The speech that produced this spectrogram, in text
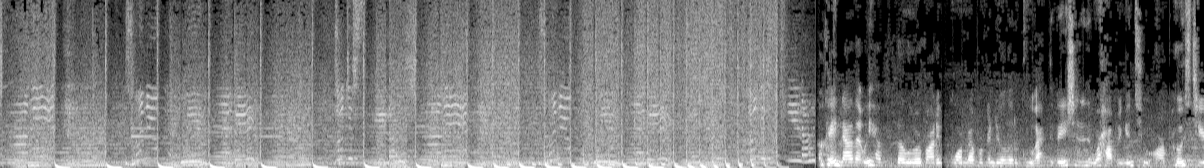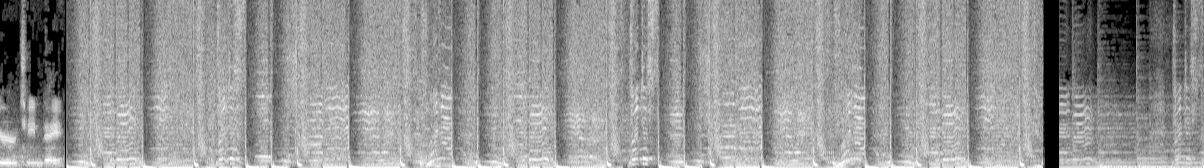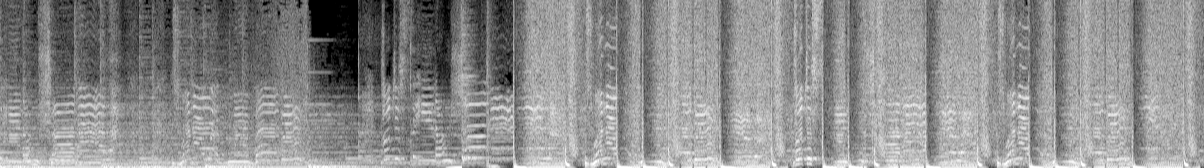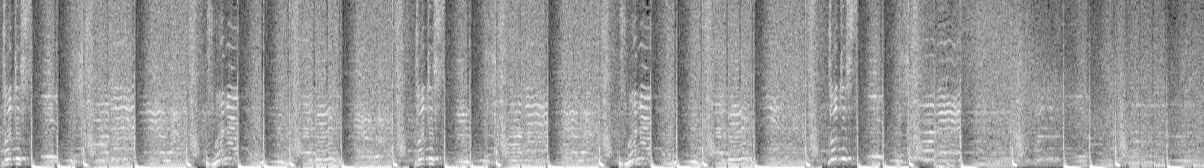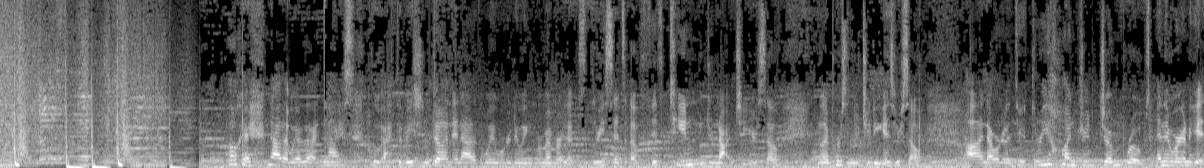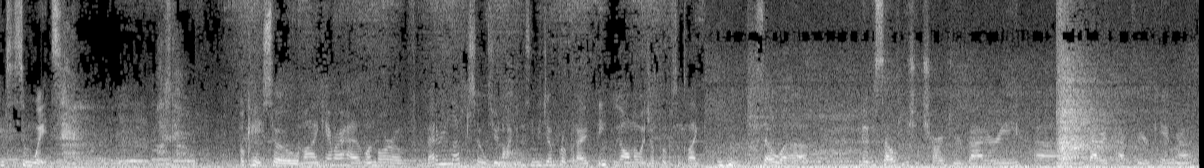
Okay, now that we have the lower body warmed up, we're gonna do a little glute activation and then we're hopping into our posterior chain day. 'Cause when you're Okay, now that we have that nice glute activation done and out of the way, we're doing, remember, that's three sets of 15. Do not cheat yourself. The only person you're cheating is yourself. Uh, now we're gonna do 300 jump ropes and then we're gonna get into some weights. Let's go. Okay, so my camera has one bar of battery left, so you're not gonna see me jump rope, but I think we all know what jump ropes look like. So, uh, note to self, you should charge your battery, uh, battery pack for your camera.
